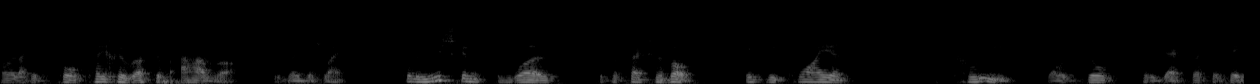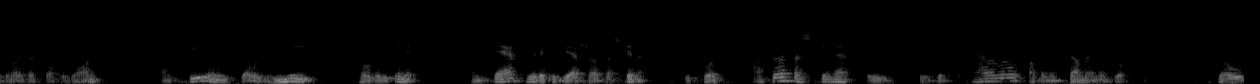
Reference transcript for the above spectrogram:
or like it's called toiche of ahava, So the Mishkan was the perfection of both. It required a kli that was built to the exact specification what a Baruch wants, and feelings that was me totally in it. And that's where there could be Ashras Hashchina. Because Ashras Hashchina is, is the parallel of an neshama and a guf. So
